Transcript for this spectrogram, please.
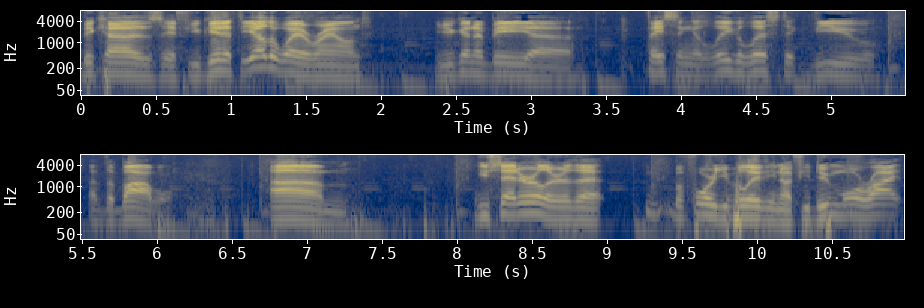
Because if you get it the other way around, you're going to be uh, facing a legalistic view of the Bible. Um, you said earlier that before you believe, you know, if you do more right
